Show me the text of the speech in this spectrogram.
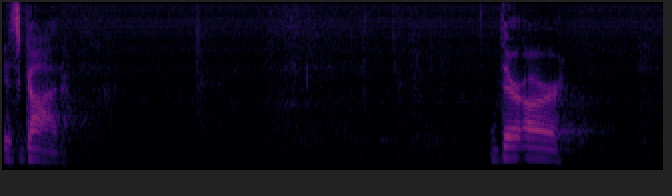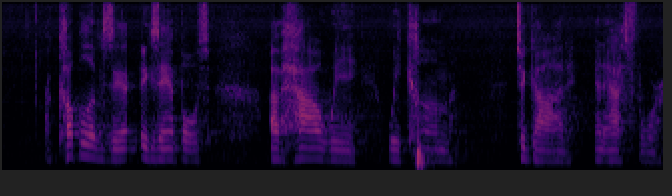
is God. There are a couple of examples of how we, we come to God and ask for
